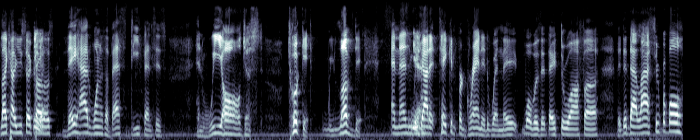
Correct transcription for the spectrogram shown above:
Like how you said, Carlos, yeah. they had one of the best defenses and we all just took it. We loved it. And then we yeah. got it taken for granted when they what was it? They threw off uh they did that last Super Bowl.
